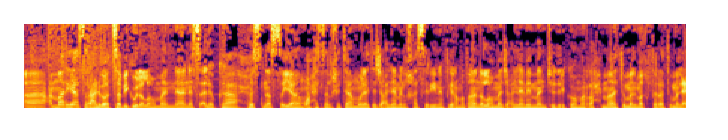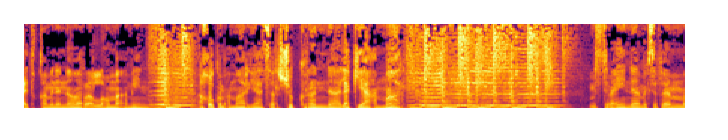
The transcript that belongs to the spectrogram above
آه عمار ياسر على الواتساب يقول اللهم إنا نسألك حسن الصيام وحسن الختام ولا تجعلنا من الخاسرين في رمضان، اللهم اجعلنا ممن تدركهم الرحمه ثم المغفرة ثم العتق من النار، اللهم آمين. أخوكم عمار ياسر شكرا لك يا عمار. مستمعين Mix FM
